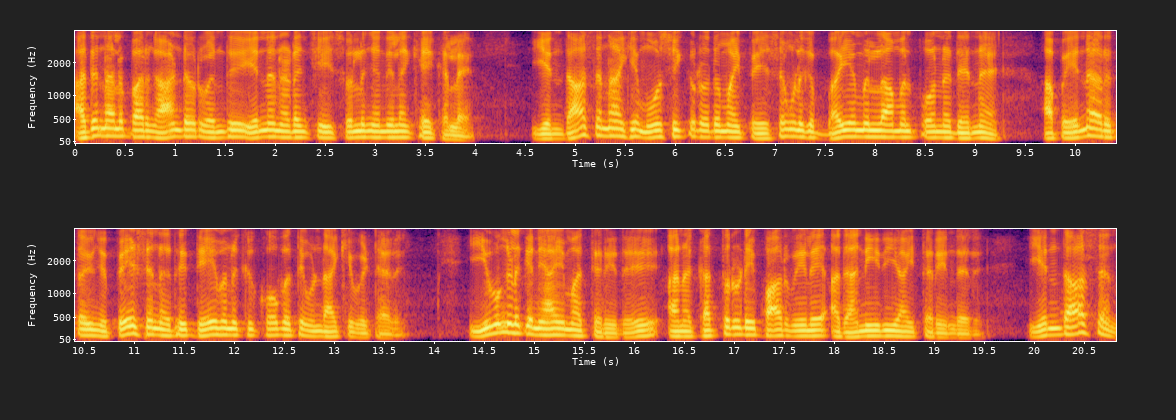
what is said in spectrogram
அதனால் பாருங்கள் ஆண்டவர் வந்து என்ன நடந்துச்சு சொல்லுங்கன்னுலாம் கேட்கல. என் தாசனாகிய மோசிக்கிறதமாய் விரோதமாய் பேச உங்களுக்கு பயம் இல்லாமல் போனது என்ன? அப்போ என்ன அர்த்தம்? இவங்க பேசினது தேவனுக்கு கோபத்தை உண்டாக்கி விட்டார். இவங்களுக்கு நியாயமாக தெரியுது ஆனால் கத்தருடைய பார்வையிலே அது அநீதியாய் தெரிந்தது. என் தாசன்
